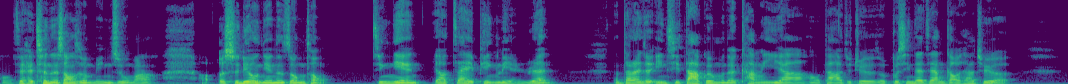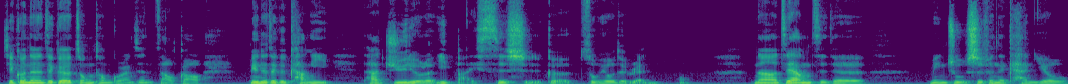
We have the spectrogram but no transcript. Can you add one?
哦，这还称得上什么民主吗？好，二十六年的总统。今年要再拼连任，那当然就引起大规模的抗议啊！然后大家就觉得说不行，再这样搞下去了。结果呢，这个总统果然是很糟糕。面对这个抗议，他拘留了一百四十个左右的人。那这样子的民主十分的堪忧。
